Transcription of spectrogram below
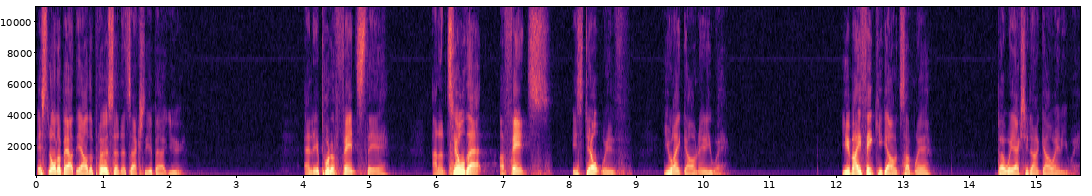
it's not about the other person, it's actually about you. And you put a fence there, and until that offense is dealt with, you ain't going anywhere. You may think you're going somewhere, but we actually don't go anywhere.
